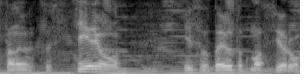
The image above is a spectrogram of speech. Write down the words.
становится стерео и создает атмосферу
